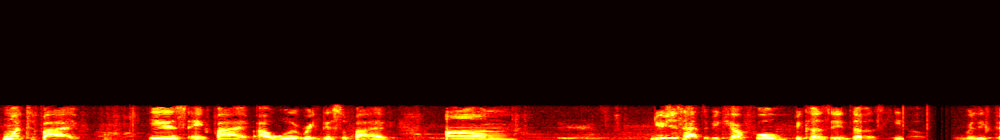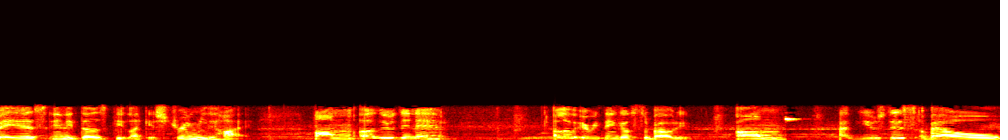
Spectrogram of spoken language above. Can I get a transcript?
1 to 5 is a 5. I would rate this a 5. Um, you just have to be careful because it does heat up really fast and it does get like extremely hot. Um, other than that, I love everything else about it. Um, I've used this about,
